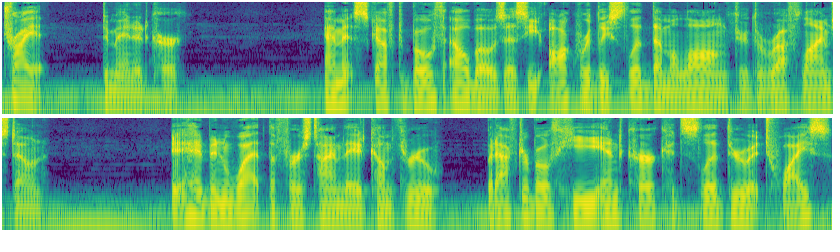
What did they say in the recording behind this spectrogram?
Try it, demanded Kirk. Emmett scuffed both elbows as he awkwardly slid them along through the rough limestone. It had been wet the first time they had come through, but after both he and Kirk had slid through it twice,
